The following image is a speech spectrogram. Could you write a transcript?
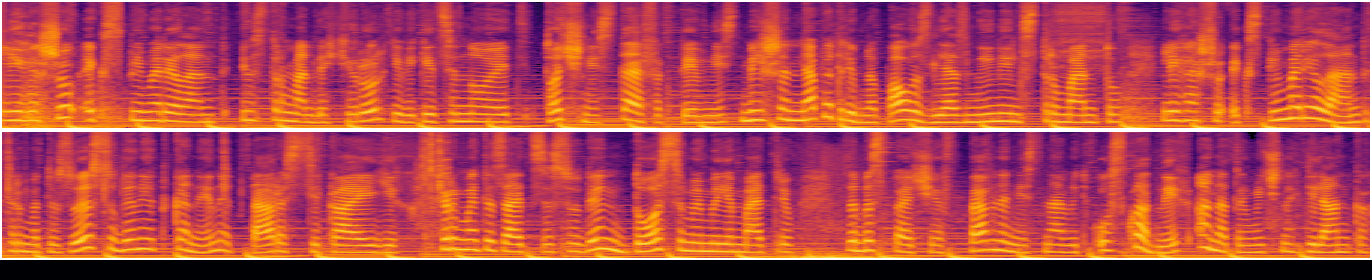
Лігашу XP інструмент для хірургів, який цінують точність та ефективність. Більше не потрібно пауз для зміни інструменту. Лігашу XP Maryland герметизує судини тканини та розтікає їх. Герметизація судин до 7 мм забезпечує впевненість навіть у складних анатомічних ділянках.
